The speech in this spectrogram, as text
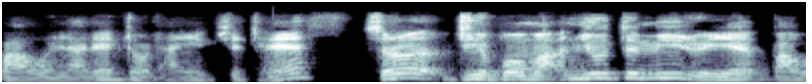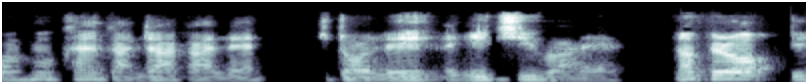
ပါဝင်လာတဲ့တော်လှန်ရေးဖြစ်တယ်ဆိုတော့ဒီအပေါ်မှာအမျိုးသမီးတွေရဲ့ပါဝင်မှုခန်းကဏ္ဍကလည်းတော်တော်လေးအရေးကြီးပါတယ်နောက်ပြီးတော့ဒီ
